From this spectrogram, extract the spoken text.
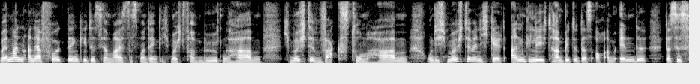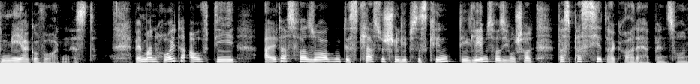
wenn man an Erfolg denkt, geht es ja meistens, man denkt, ich möchte Vermögen haben, ich möchte Wachstum haben und ich möchte, wenn ich Geld angelegt habe, bitte, dass auch am Ende, dass es mehr geworden ist. Wenn man heute auf die Altersversorgung des klassischen liebstes Kind, die Lebensversicherung schaut, was passiert da gerade, Herr Benzorn?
